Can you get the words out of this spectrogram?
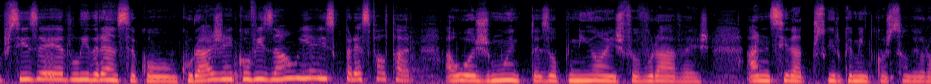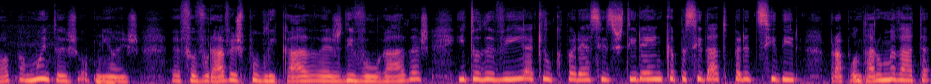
precisa é de liderança com coragem e com visão, e é isso que parece faltar. Há hoje muitas opiniões favoráveis à necessidade de prosseguir o caminho de construção da Europa, muitas opiniões uh, favoráveis, publicadas, divulgadas, e todavia aquilo que parece existir é a incapacidade para decidir, para apontar uma data.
